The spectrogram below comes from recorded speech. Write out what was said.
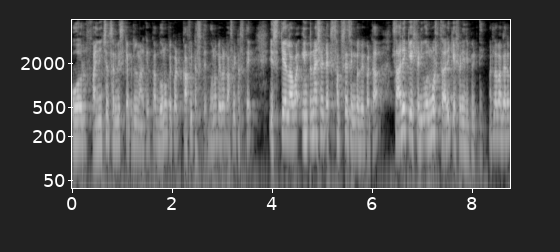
और फाइनेंशियल सर्विस कैपिटल मार्केट का दोनों पेपर काफ़ी टफ थे, दोनों पेपर काफ़ी टफ थे। इसके अलावा इंटरनेशनल टैक्स सबसे सिंपल पेपर था। सारी केस स्टडी ऑलमोस्ट सारी केस स्टडी रिपीट थी। मतलब अगर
